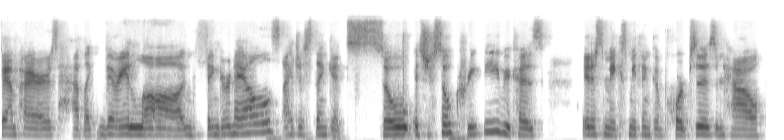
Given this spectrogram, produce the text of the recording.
vampires have like very long fingernails. I just think it's so, it's just so creepy because it just makes me think of corpses and how,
